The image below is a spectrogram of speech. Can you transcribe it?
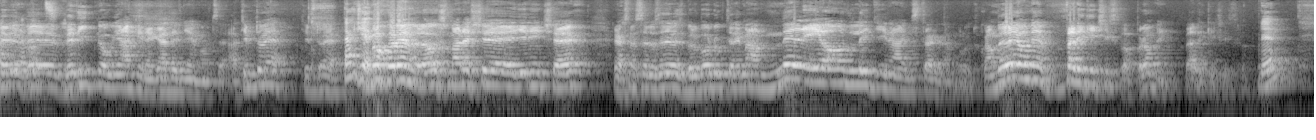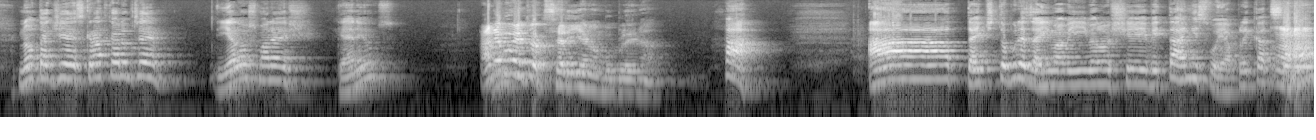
vy, vy, vylítnout nějaké negativní emoce. A tím to je. Tím to je. Takže- Mimochodem, Leoš Mareš je jediný Čech, jak jsme se dozvěděli z Billboardu, který má milion lidí na Instagramu. A milion je veliký číslo, promiň, veliký číslo. Je? No takže zkrátka dobře, Jeloš Mareš, genius? A nebo je to celý jenom bublina? Ha! A teď to bude zajímavý, Miloši, vytáhni svoji aplikaci. Aha,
